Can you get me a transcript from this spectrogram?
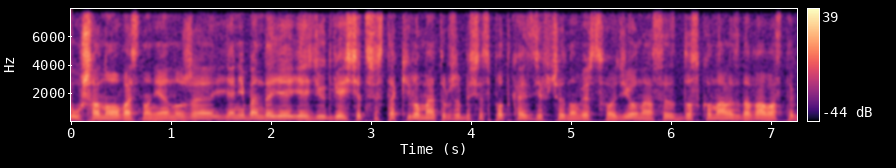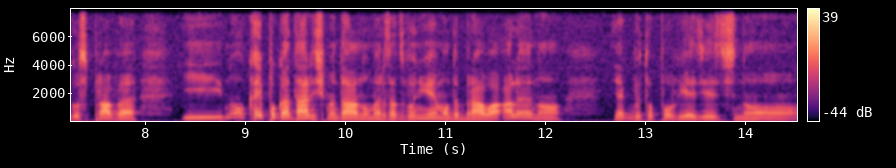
uszanować, no nie, no że ja nie będę je, jeździł 200-300 kilometrów, żeby się spotkać z dziewczyną, wiesz co chodzi, ona sobie doskonale zdawała z tego sprawę i no okej, pogadaliśmy, dała numer, zadzwoniłem, odebrała, ale no jakby to powiedzieć, no,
